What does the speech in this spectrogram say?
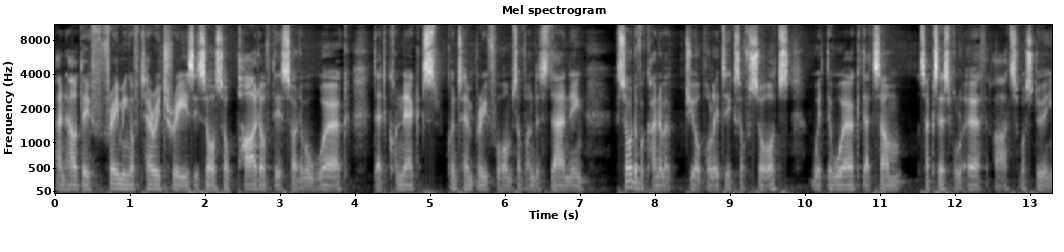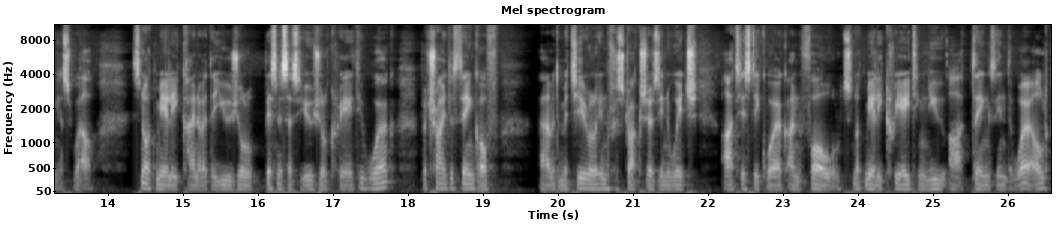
and how the framing of territories is also part of this sort of a work that connects contemporary forms of understanding sort of a kind of a geopolitics of sorts with the work that some successful earth arts was doing as well. It's not merely kind of at the usual business as usual creative work, but trying to think of um, the material infrastructures in which artistic work unfolds, not merely creating new art things in the world,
